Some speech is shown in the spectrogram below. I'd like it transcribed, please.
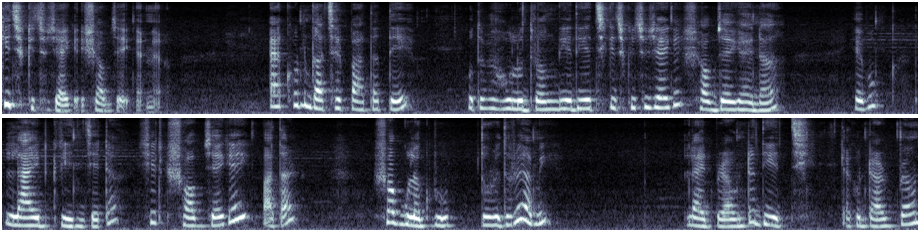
কিছু কিছু জায়গায়, সব জায়গায় না। এখন গাছের পাতাতে প্রথমে হলুদ রং দিয়ে দিয়েছি কিছু কিছু জায়গায়, সব জায়গায় না এবং লাইট গ্রিন যেটা, সেটা সব জায়গায় পাতার সবগুলো গ্রুপ ধরে ধরে আমি লাইট ব্রাউনটা দিয়েছি। এখন ডার্ক ব্রাউন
